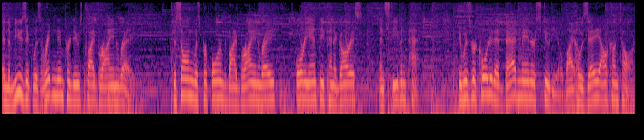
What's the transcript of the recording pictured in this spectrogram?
and the music was written and produced by Brian Ray. The song was performed by Brian Ray, Orianthi Panagaris, and Stephen Pack. It was recorded at Bad Manor Studio by Jose Alcantar.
